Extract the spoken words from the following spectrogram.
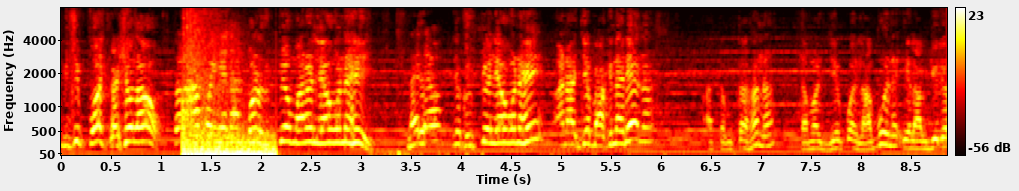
બીજી પોચ પૈસો લાવો. તો આ પૈસા પણ રૂપિયો મારે લેવો નહીં. રૂપિયો લેવો નહીં અને જે બાકીના રહ્યા ને આ તમતા હે ને તમારે જે કોઈ લાવવું ને એ લાવજો લે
